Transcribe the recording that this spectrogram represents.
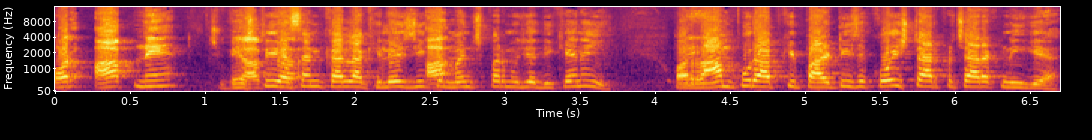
और आपने हसन कल अखिलेश जी के मंच पर मुझे दिखे नहीं। और रामपुर आपकी पार्टी से कोई स्टार प्रचारक नहीं गया।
